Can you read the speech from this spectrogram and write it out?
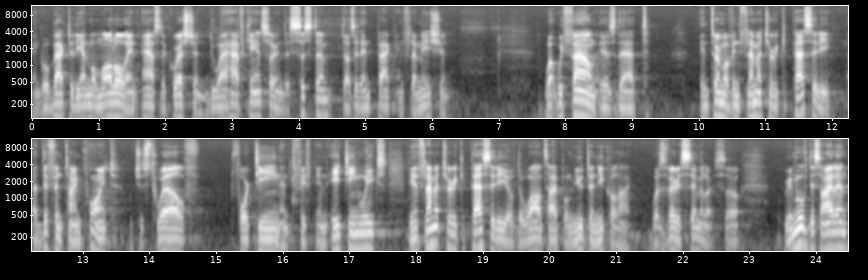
and go back to the animal model and ask the question, do I have cancer in the system? Does it impact inflammation? What we found is that in terms of inflammatory capacity, at different time point, which is 12, 14, and, 15, and 18 weeks, the inflammatory capacity of the wild type of mutant E. coli was very similar. So remove this island,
